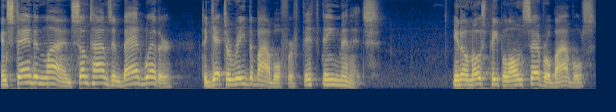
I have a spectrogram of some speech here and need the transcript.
and stand in line, sometimes in bad weather, to get to read the Bible for 15 minutes. You know, most people own several Bibles,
